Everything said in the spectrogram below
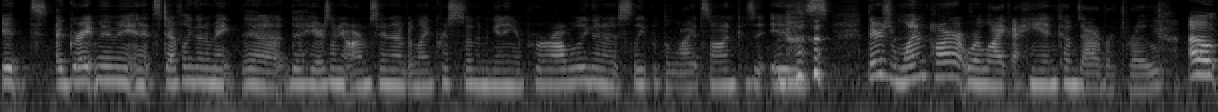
it's a great movie, and it's definitely going to make the the hairs on your arms stand up. And like Chris said in the beginning, you're probably going to sleep with the lights on because it is. there's one part where like a hand comes out of her throat, Oh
